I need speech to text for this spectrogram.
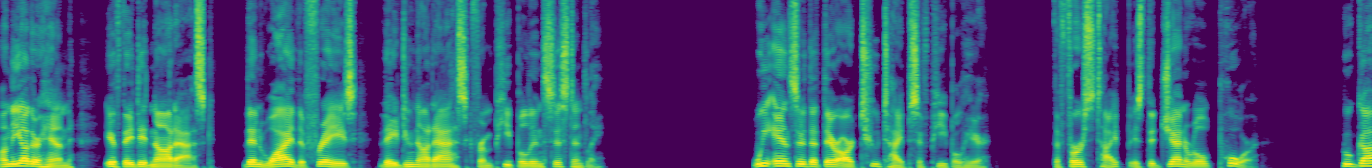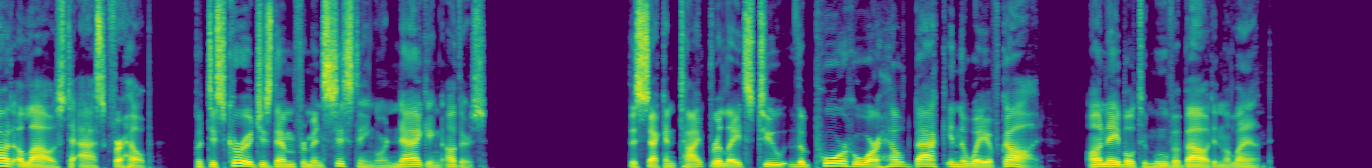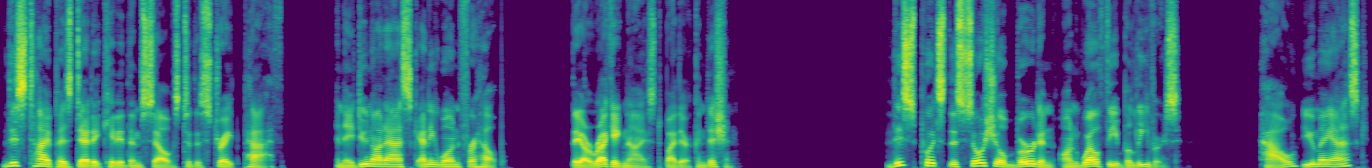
On the other hand, if they did not ask, then why the phrase, they do not ask from people insistently? We answer that there are two types of people here. The first type is the general poor, who God allows to ask for help, but discourages them from insisting or nagging others. The second type relates to the poor who are held back in the way of God, unable to move about in the land. This type has dedicated themselves to the straight path, and they do not ask anyone for help. They are recognized by their condition. This puts the social burden on wealthy believers. How, you may ask?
